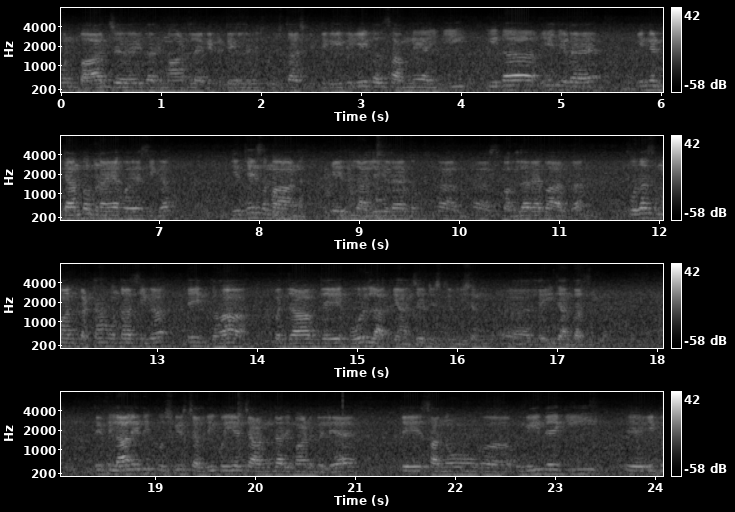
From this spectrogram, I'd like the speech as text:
ਹੁਣ ਬਾਅਦ ਚ ਇਹਦਾ ਰਿਮਾਂਡ ਲੈ ਕੇ ਡਿਟੇਲ ਦੇ ਵਿੱਚ ਪੁੱਛਤਾਛ ਕੀਤੀ ਗਈ ਤੇ ਇਹ ਗੱਲ ਸਾਹਮਣੇ ਆਈ ਕਿ ਇਹਦਾ ਇਹ ਜਿਹੜਾ ਹੈ ਇਹਨੇ ਡੰਪ ਬਣਾਇਆ ਹੋਇਆ ਸੀਗਾ ਜਿੱਥੇ ਸਮਾਨ ਇਹ ਲਾਲੀ ਜਿਹੜਾ ਸਮਗਲਰ ਹੈ ਬਾਹਰ ਦਾ ਉਹਦਾ ਸਮਾਨ ਇਕੱਠਾ ਹੁੰਦਾ ਸੀਗਾ ਤੇ ਗਾਂ ਪੰਜਾਬ ਦੇ ਹੋਰ ਇਲਾਕਿਆਂ 'ਚ ਡਿਸਟ੍ਰੀਬਿਊਸ਼ਨ ਲਈ ਜਾਂਦਾ ਸੀਗਾ। ਤੇ ਫਿਲਹਾਲ ਇਹਦੀ ਪੁੱਛਗਿੱਛ ਚੱਲਦੀ ਪਈ ਹੈ ਚਾਰ ਦਿਨ ਦਾ ਰਿਮਾਂਡ ਮਿਲਿਆ ਹੈ। ਤੇ ਸਾਨੂੰ ਅ, ਉਮੀਦ ਹੈ ਕਿ ਇਹ ਇੱਕ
